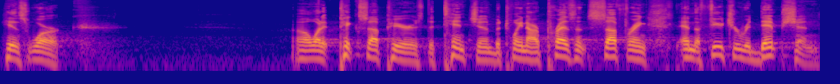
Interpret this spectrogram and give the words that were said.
his work. Oh, what it picks up here is the tension between our present suffering and the future redemption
